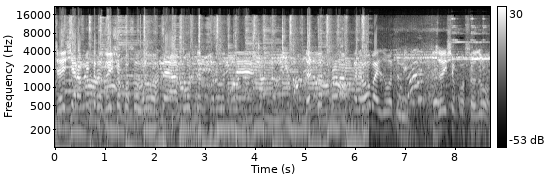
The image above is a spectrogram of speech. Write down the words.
જય શ્રી મિત્રો, જોઈ શકો છો, જો અને આ ગોર્ધન પર્વતને દંડવત પ્રણામ કરે હો ભાઈ, જુઓ તમે. જોઈ શકો છો જો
